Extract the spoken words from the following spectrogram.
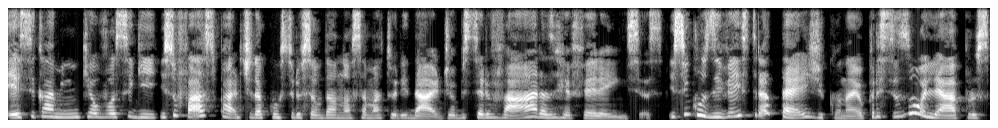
esse caminho que eu vou seguir. Isso faz parte da construção da nossa maturidade, observar as referências. Isso inclusive é estratégico, né? Eu preciso olhar para os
